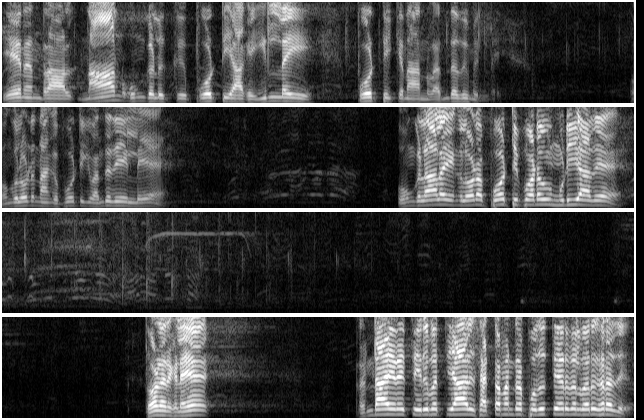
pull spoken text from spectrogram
ஏனென்றால் நான் உங்களுக்கு போட்டியாக இல்லை. போட்டிக்கு நான் வந்ததும் இல்லை. உங்களோடு நாங்கள் போட்டிக்கு வந்ததே இல்லையே. உங்களால் எங்களோட போட்டி போடவும் முடியாது. தோழர்களே ரெண்டாயிரத்தி இருபத்தி ஆறு சட்டமன்ற பொதுத் தேர்தல் வருகிறது.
